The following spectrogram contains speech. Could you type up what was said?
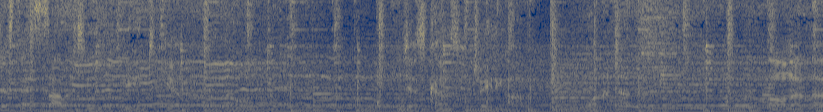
Just that solitude of being together alone. Just concentrating on one another. On a lover's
